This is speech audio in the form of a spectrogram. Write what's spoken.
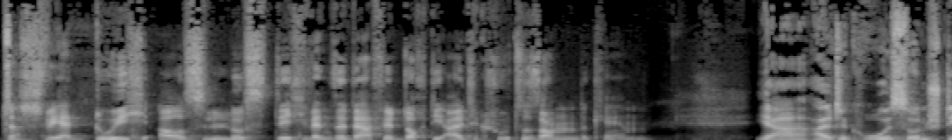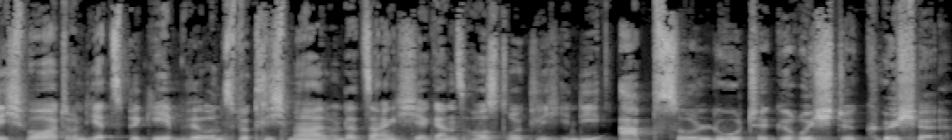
das wäre durchaus lustig, wenn sie dafür doch die alte Crew zusammen bekämen. Ja, alte Crew ein Stichwort und jetzt begeben wir uns wirklich mal, und das sage ich hier ganz ausdrücklich, in die absolute Gerüchteküche.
